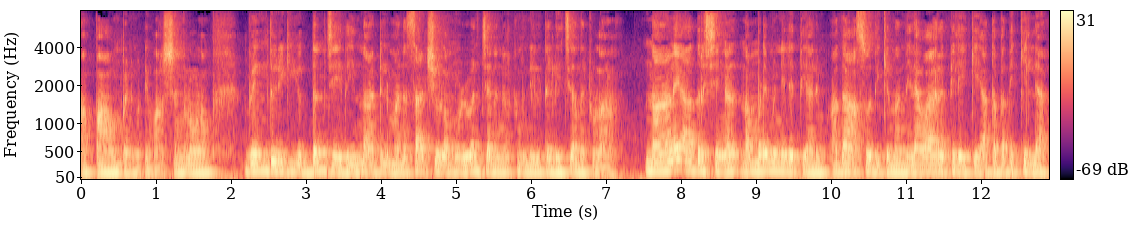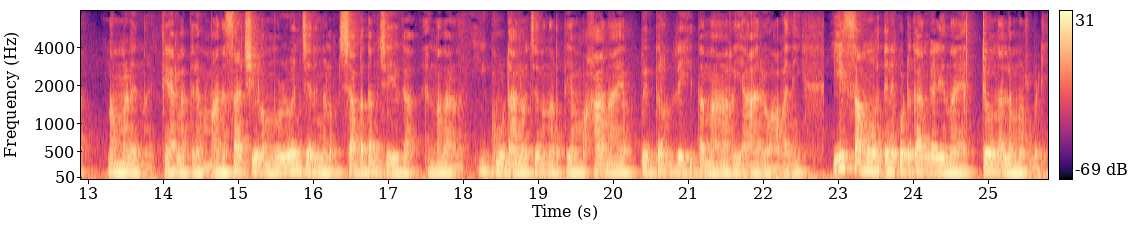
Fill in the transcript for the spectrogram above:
ആ പാവം പെൺകുട്ടി വർഷങ്ങളോളം വെന്തുരുകി യുദ്ധം ചെയ്ത് ഈ നാട്ടിൽ മനസാക്ഷിയുള്ള മുഴുവൻ ജനങ്ങൾക്ക് മുന്നിൽ തെളിയിച്ചു തന്നിട്ടുള്ളതാണ്. നാളെ ആ ദൃശ്യങ്ങൾ നമ്മുടെ മുന്നിലെത്തിയാലും അത് ആസ്വദിക്കുന്ന നിലവാരത്തിലേക്ക് അധപതിക്കില്ല. നമ്മളെന്ന് കേരളത്തിലെ മനസാക്ഷിയുള്ള മുഴുവൻ ജനങ്ങളും ശപഥം ചെയ്യുക എന്നതാണ് ഈ ഗൂഢാലോചന നടത്തിയ മഹാനായ പിതൃരഹിത നാറി ആരോ അവന് ഈ സമൂഹത്തിന് കൊടുക്കാൻ കഴിയുന്ന ഏറ്റവും നല്ല മറുപടി.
